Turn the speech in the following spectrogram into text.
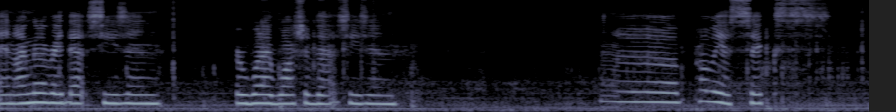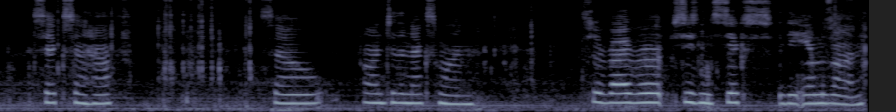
And I'm gonna rate that season, or what I watched of that season, uh, probably a six, six and a half. So, on to the next one. Survivor Season 6, The Amazon.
